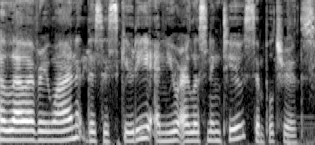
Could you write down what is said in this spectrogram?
Hello, everyone. This is Scooty, and you are listening to Simple Truths.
